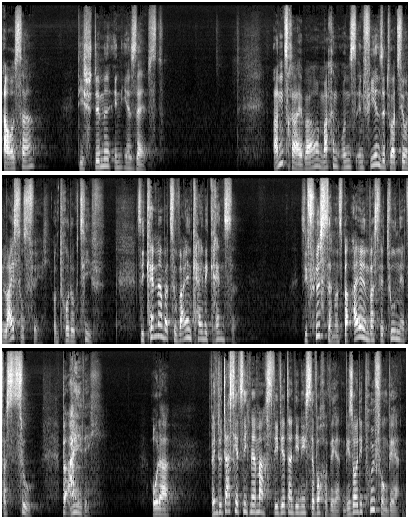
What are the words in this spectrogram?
außer die Stimme in ihr selbst. Antreiber machen uns in vielen Situationen leistungsfähig und produktiv. Sie kennen aber zuweilen keine Grenze. Sie flüstern uns bei allem, was wir tun, etwas zu. Beeil dich. Oder wenn du das jetzt nicht mehr machst, wie wird dann die nächste Woche werden? Wie soll die Prüfung werden?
